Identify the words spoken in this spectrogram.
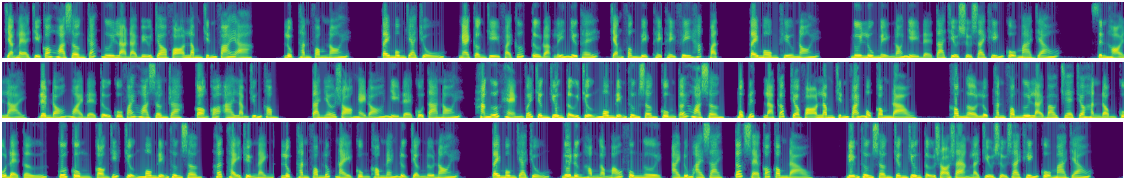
Chẳng lẽ chỉ có hoa sơn các ngươi là đại biểu cho võ lâm chính phái à? Lục Thanh Phong nói, Tây môn gia chủ, ngài cần gì phải cướp từ đoạt lý như thế, chẳng phân biệt thị thị phi hắc bạch. Tây môn khiếu nói, ngươi luôn miệng nói nhị để ta chịu sự sai khiến của ma giáo. Xin hỏi lại, đêm đó ngoài đệ tử của phái Hoa Sơn ra, còn có ai làm chứng không? Ta nhớ rõ ngày đó nhị đệ của ta nói, hắn ước hẹn với chân dương tử trưởng môn điểm thương sơn cùng tới Hoa Sơn, mục đích là cấp cho võ lâm chính phái một công đạo. Không ngờ Lục Thanh Phong ngươi lại bao che cho hành động của đệ tử, cuối cùng còn giết trưởng môn điểm thương sơn, hết thảy chuyện này, Lục Thanh Phong lúc này cũng không nén được giận nữa nói. Tây môn gia chủ, ngươi đừng hòng ngậm máu phun người, ai đúng ai sai, tất sẽ có công đạo. Điểm thương sơn chân dương tử rõ ràng là chịu sự sai khiến của ma giáo.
